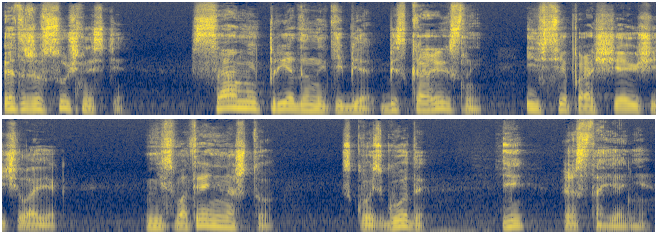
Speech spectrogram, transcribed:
это же в сущности – самый преданный тебе, бескорыстный и всепрощающий человек, несмотря ни на что, сквозь годы и расстояние.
